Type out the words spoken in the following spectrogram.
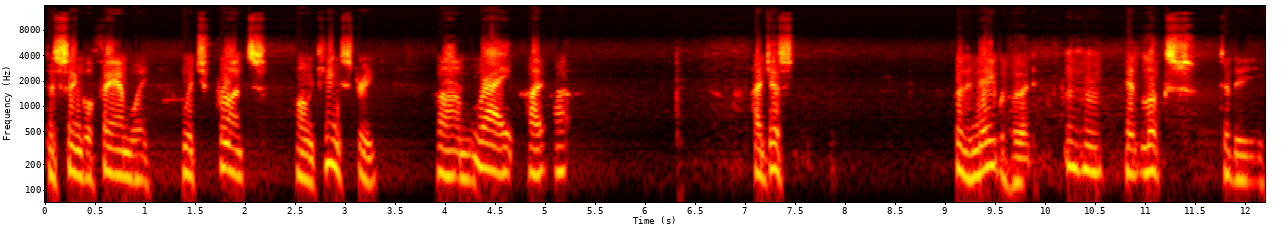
the single family, which fronts on King Street. Um, Right. I, I, I just, for the neighborhood, hmm it looks to be,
